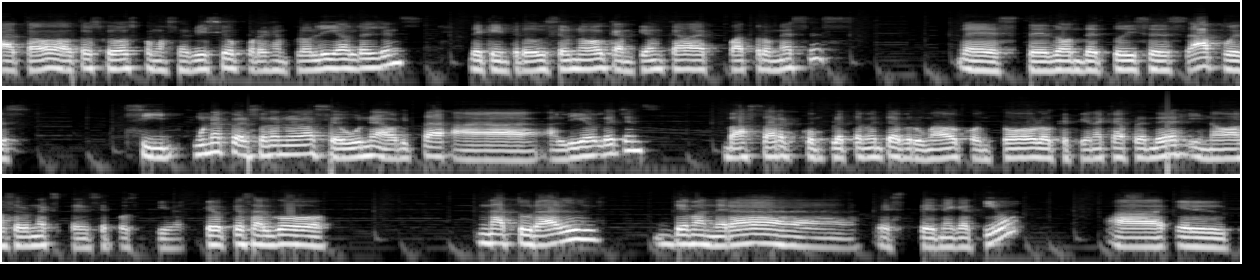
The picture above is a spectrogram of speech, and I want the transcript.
atado a otros juegos como servicio, por ejemplo League of Legends, de que introduce un nuevo campeón cada cuatro meses, este, donde tú dices, ah, pues si una persona nueva se une ahorita a, League of Legends, va a estar completamente abrumado con todo lo que tiene que aprender y no va a ser una experiencia positiva. Creo que es algo natural de manera este, negativa, el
